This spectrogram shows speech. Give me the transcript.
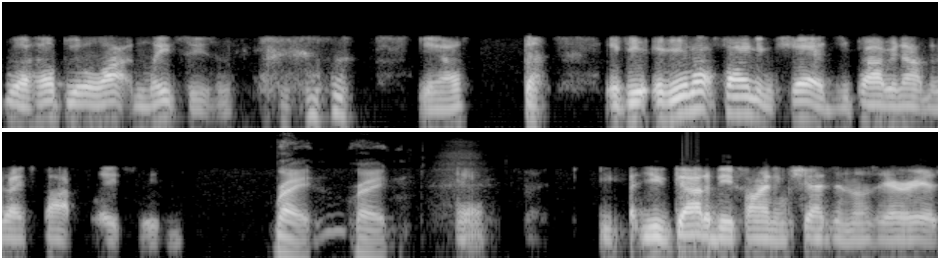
will help you a lot in late season. you know, if you if you're not finding sheds, you're probably not in the right spot for late season. Right, right. Yeah you you've got to be finding sheds in those areas.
